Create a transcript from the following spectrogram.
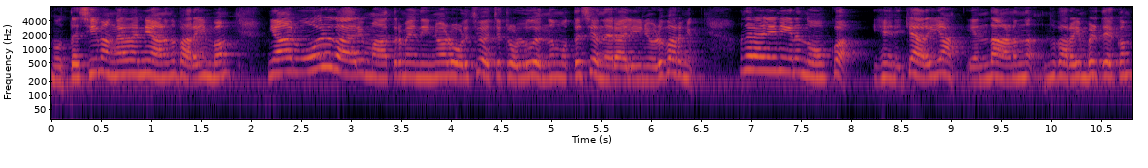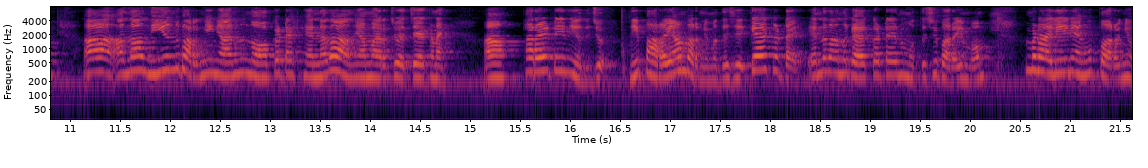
മുത്തശ്ശിയും അങ്ങനെ തന്നെയാണെന്ന് പറയുമ്പം ഞാൻ ഒരു കാര്യം മാത്രമേ നിന്നോട് ഒളിച്ചു വെച്ചിട്ടുള്ളൂ എന്ന് മുത്തശ്ശി അന്നേരം അലീനയോട് പറഞ്ഞു. അന്നേരം അലീന ഇങ്ങനെ നോക്കുക എനിക്കറിയാം എന്താണെന്ന് എന്ന് പറയുമ്പോഴത്തേക്കും ആ എന്നാ നീയൊന്ന് പറഞ്ഞ് ഞാനൊന്ന് നോക്കട്ടെ. എന്നതാ ഞാൻ മറച്ചു വെച്ചേക്കണേ? ആ പറയട്ടെ എന്ന് ചോദിച്ചു. നീ പറയാൻ പറഞ്ഞു മുത്തശ്ശി. കേൾക്കട്ടെ എന്നതാന്ന് കേൾക്കട്ടെ എന്ന് മുത്തശ്ശി പറയുമ്പം നമ്മുടെ അലീനെ അങ്ങ് പറഞ്ഞു.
